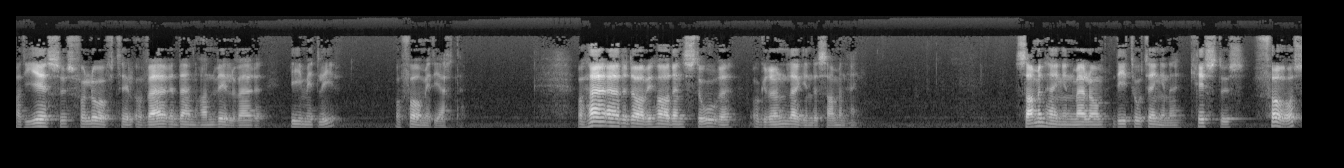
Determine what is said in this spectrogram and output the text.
at Jesus får lov til å være den han vil være i mitt liv og for mitt hjerte. Og her er det da vi har den store og grunnleggende sammenheng. Sammenhengen mellom de to tingene Kristus for oss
